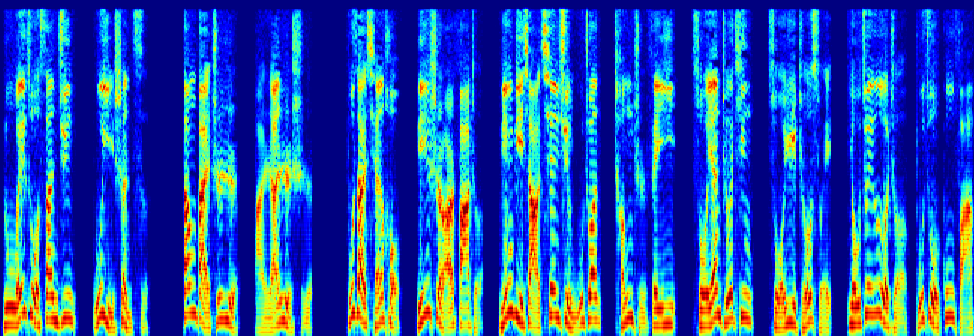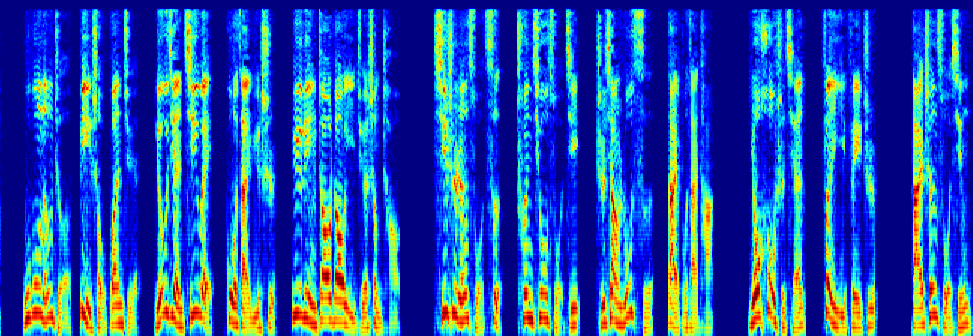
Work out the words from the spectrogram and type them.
鲁为作三军，无以甚此。当拜之日，黯然日食，不在前后，临事而发者，明陛下谦逊无专，诚旨非一，所言折听，所欲折随。有罪恶者，不作孤罚；无功能者，必受官爵。刘见机位，过在于世，欲令昭昭以绝圣朝。昔时人所赐，春秋所积。只向如此，待不在他。由后世前愤亦非之，逮身所行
